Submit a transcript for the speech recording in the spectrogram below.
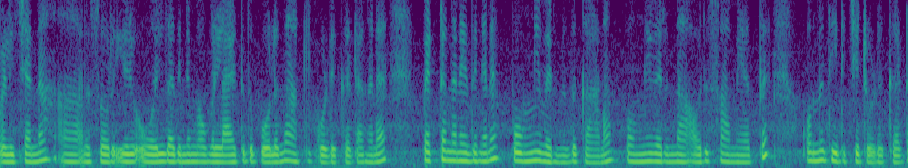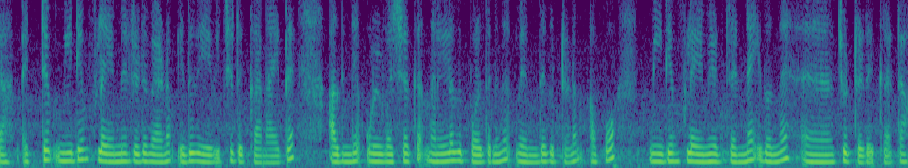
വെളിച്ചെണ്ണ സോറി ഈ ഒരു ഓയിൽ അതിന്റെ മുകളിലായിട്ട് ഇതുപോലെ ഒന്ന് ആക്കി കൊടുക്കട്ടെ. അങ്ങനെ പെട്ടെന്ന് തന്നെ ഇതിങ്ങനെ പൊങ്ങി വരുന്നത് കാണാം. പൊങ്ങി വരുന്ന ആ ഒരു സമയത്ത് ഒന്ന് തിരിച്ചിട്ട് കൊടുക്കട്ടെ ഏറ്റവും മീഡിയം ഫ്ലെയിമിലിട്ടിട്ട് വേണം ഇത് വേവിച്ചെടുക്കാനായിട്ട്. അതിന്റെ ഉൾവശമൊക്കെ നല്ലതുപോലെ തന്നെ വെന്ത് കിട്ടണം. അപ്പോൾ മീഡിയം ഫ്ലെയിമിലിട്ട് തന്നെ ഇതൊന്ന് ചുട്ടെടുക്കുക കേട്ടോ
